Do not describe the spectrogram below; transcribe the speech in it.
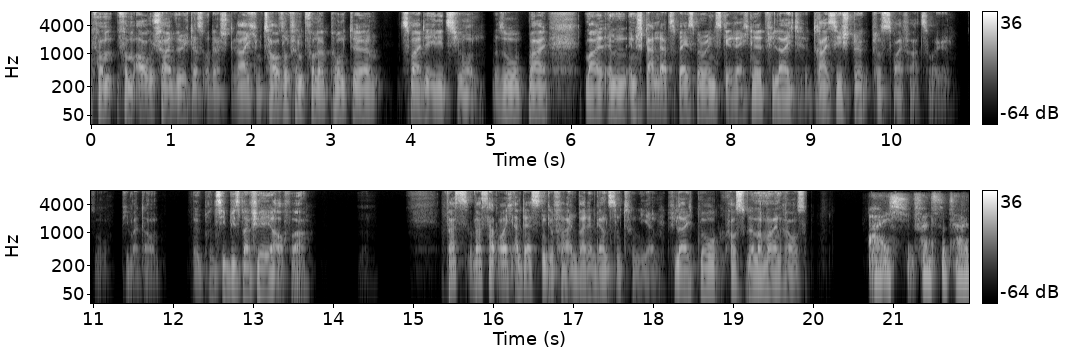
vom, vom Augenschein würde ich das unterstreichen. 1500 Punkte, zweite Edition. So mal, mal im, in Standard Space Marines gerechnet, vielleicht 30 Stück plus zwei Fahrzeuge. So, Pi mal Daumen. Im Prinzip, wie es bei Phil ja auch war. Was, was hat euch am besten gefallen bei dem ganzen Turnier? Vielleicht, Mo, haust du da noch mal einen raus? Ah, ich fand es total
